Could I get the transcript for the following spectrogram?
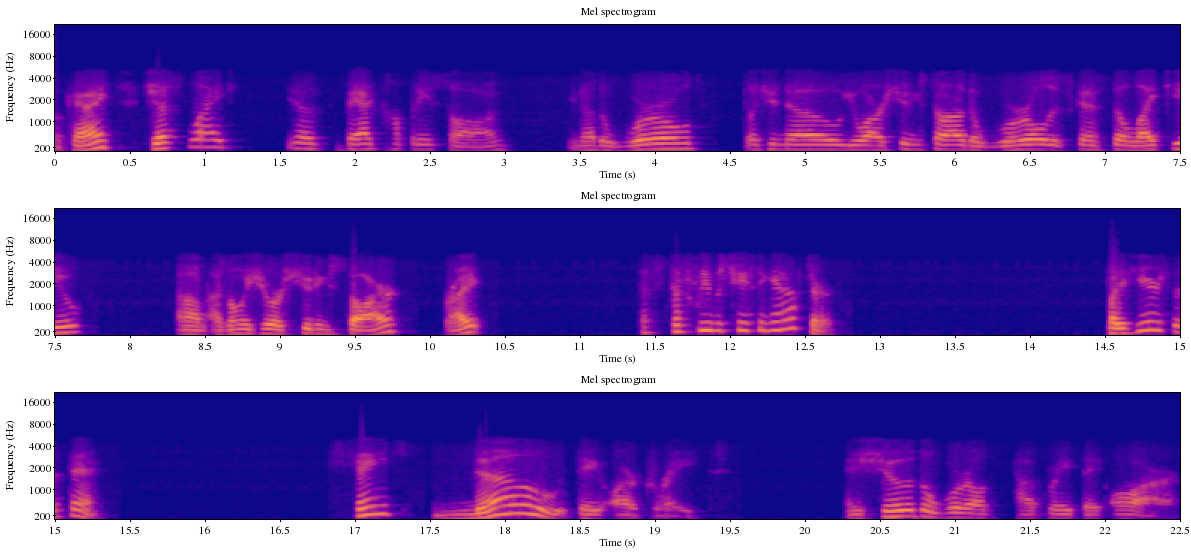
Okay, just like you know Bad Company song, you know the world. Don't you know you are a shooting star? The world is going to still like you um, as long as you're a shooting star, right? That's that's what he was chasing after. But here's the thing saints know they are great and show the world how great they are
